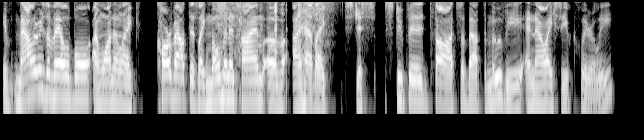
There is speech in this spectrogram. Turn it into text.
if Mallory's available, I want to like carve out this like moment in time of I had like just stupid thoughts about the movie, and now I see it clearly.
